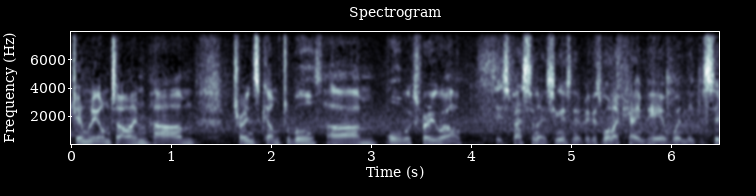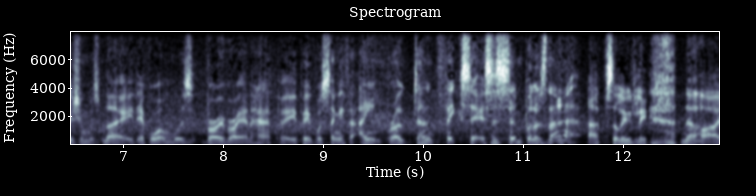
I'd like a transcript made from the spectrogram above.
generally on time. Um, train's are comfortable. Um, all works very well. It's fascinating, isn't it? Because when I came here, when the decision was made, everyone was very, very unhappy. People were saying, if it ain't broke, don't fix it. It's as simple as that. Absolutely. No, I,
